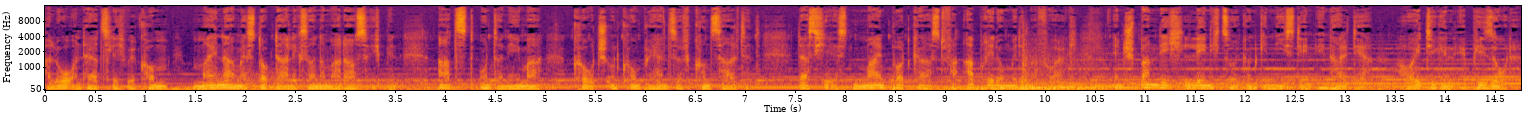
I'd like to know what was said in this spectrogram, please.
Hallo und herzlich willkommen. Mein Name ist Dr. Alexander Madaus. Ich bin Arzt, Unternehmer, Coach und Comprehensive Consultant. Das hier ist mein Podcast Verabredung mit dem Erfolg. Entspann dich, lehn dich zurück und genieß den Inhalt der heutigen Episode.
